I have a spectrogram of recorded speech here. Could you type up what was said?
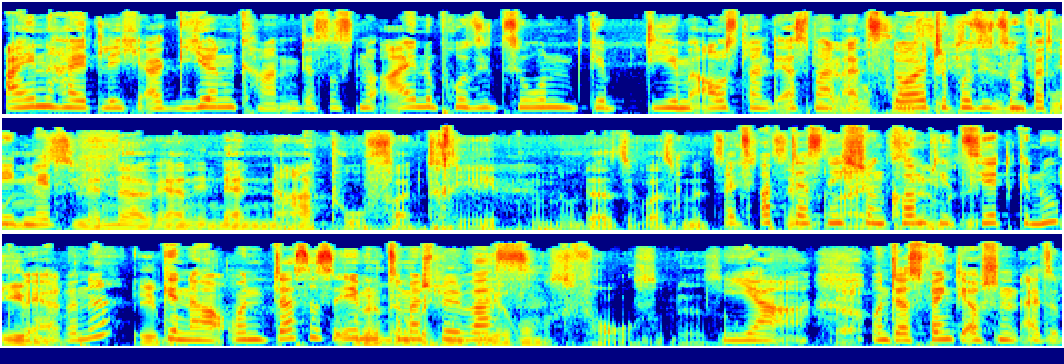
einheitlich agieren kann, dass es nur eine Position gibt, die im Ausland erstmal ja, als deutsche Position vertreten wird. Länder werden in der NATO vertreten oder sowas mit 16 Als ob das nicht schon kompliziert genug eben, wäre, ne? Eben. Genau. Und das ist eben zum Beispiel was. Währungsfonds oder so. Ja. ja. Und das fängt ja auch schon, also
